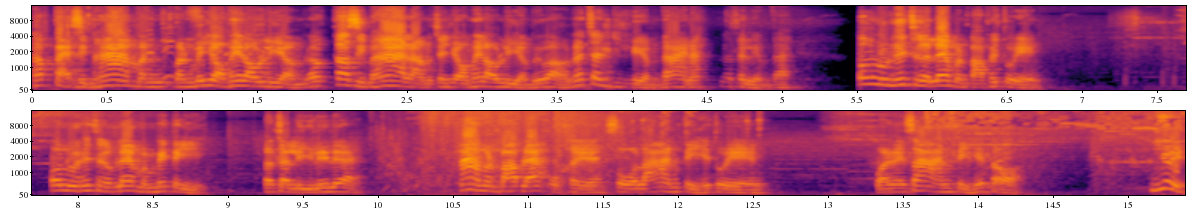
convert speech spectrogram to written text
ถ้า 85 มันมันไม่ยอมให้เราเหลี่ยมแล้ว 95ล่ะมันจะยอมให้เราเหลี่ยมหรือเปล่าน่าจะเหลี่ยมได้นะน่าจะเหลี่ยมได้ ต้องลุ้นให้เทิร์นแรกมันบัฟให้ตัวเองต้องลุ้นให้เทิร์นแรกมันไม่ตีเราจะรีเรื่อยๆ อ่ามันบัฟแล้ว โอเค โซล่าอันติให้ตัวเองวานเนซ่าอันติให้ต่อ ยืด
